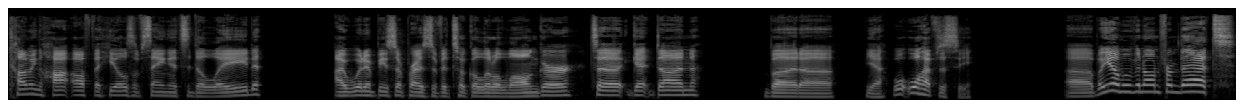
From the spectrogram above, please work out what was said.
coming hot off the heels of saying it's delayed, I wouldn't be surprised if it took a little longer to get done. But uh, yeah, we'll we'll have to see. Uh, but yeah, moving on from that,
